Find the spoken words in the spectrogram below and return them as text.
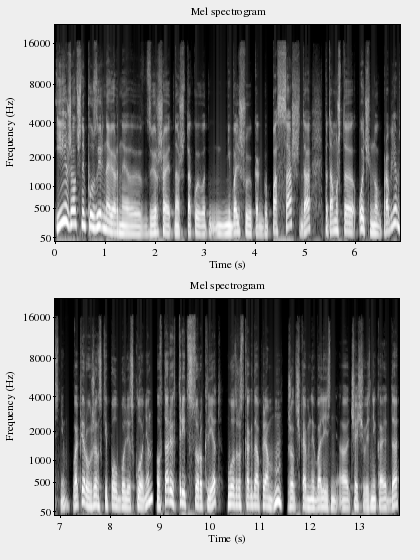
И желчный пузырь, наверное, завершает нашу такую вот небольшую как бы пассаж, да, потому что очень много проблем с ним. Во-первых, женский пол более склонен. Во-вторых, 30-40 лет, возраст, когда прям м, желчекаменная болезнь э, чаще возникает, да.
